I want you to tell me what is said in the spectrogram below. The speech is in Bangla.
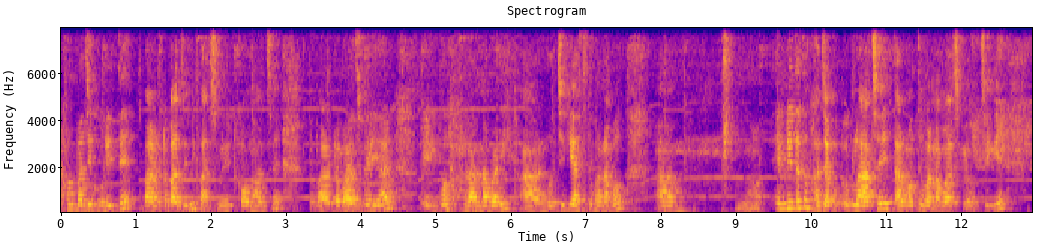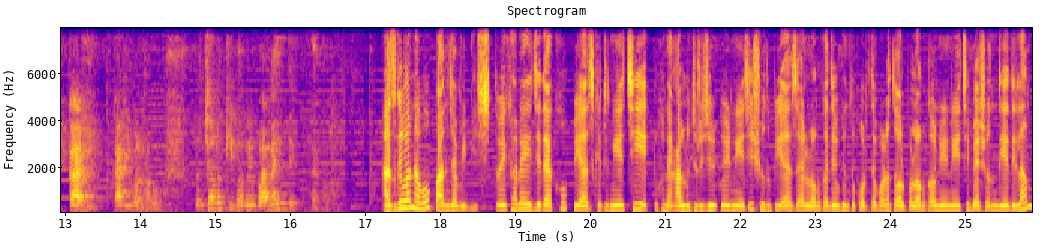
এখন বাজে ঘড়িতে, বারোটা বাজেনি, পাঁচ মিনিট কম আছে। তো বারোটা বাজবে আর। এই তো রান্নাবাড়ি। আর হচ্ছে কি আজকে বানাবো এমনিতে তো ভাজা ওগুলো আছেই, তার মধ্যে বানাবো আজকে হচ্ছে গিয়ে কারি কারি বানাবো। তো চলো কীভাবে বানাই, দেখতে থাকো। আজকে বানাবো পাঞ্জাবি ডিশ তো এখানে এই যে দেখো, পেঁয়াজ কেটে নিয়েছি, একটুখানি আলু ঝুরি ঝুরি করে নিয়েছি, শুধু পেঁয়াজ আর লঙ্কা দিয়েও কিন্তু করতে পারো। তো অল্প লঙ্কাও নিয়ে নিয়েছি, বেসন দিয়ে দিলাম।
